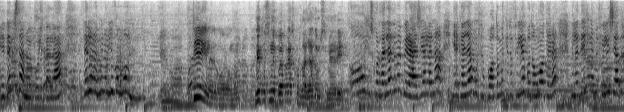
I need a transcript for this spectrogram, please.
ε, δεν αισθάνομαι πολύ καλά. Θέλω να μείνω λίγο μόνη μου. Τι έγινε ρε μωρό μου, μήπως είναι που έφαγα σκορδαλιά το μεσημέρι; Όχι, σκορδαλιά δεν με πειράζει, αλλά να, η αγκαλιά μου ήρθε απότομα και το φιλί από το μότερα. Δηλαδή έχει να με φιλήσει άντρα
